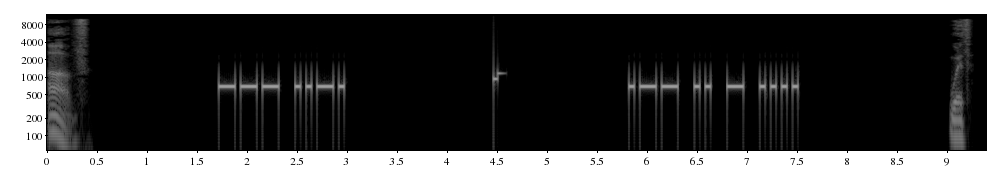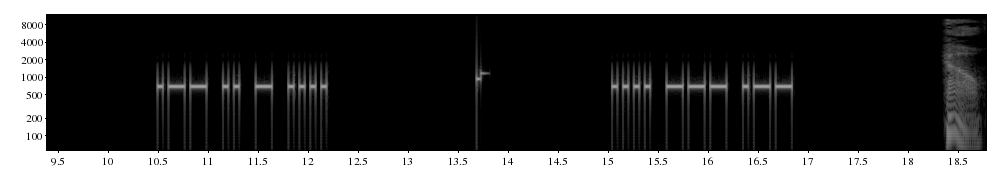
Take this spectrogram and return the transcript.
Of. With. How?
